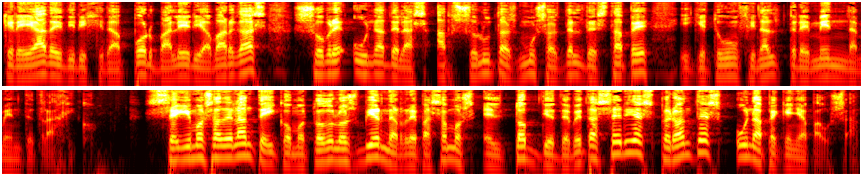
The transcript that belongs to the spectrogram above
creada y dirigida por Valeria Vargas, sobre una de las absolutas musas del destape y que tuvo un final tremendamente trágico. Seguimos adelante y como todos los viernes repasamos el top 10 de beta series, pero antes una pequeña pausa.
